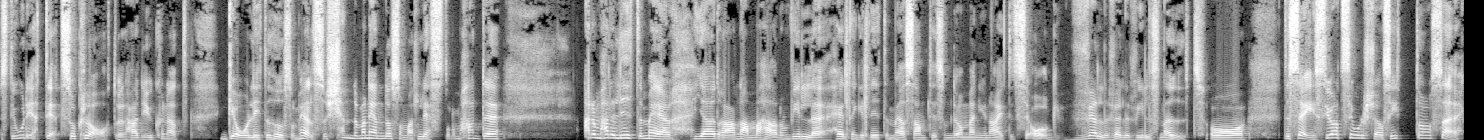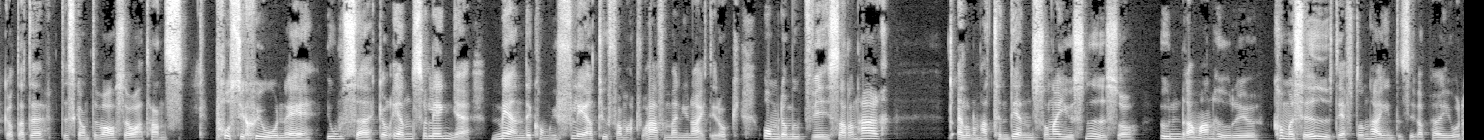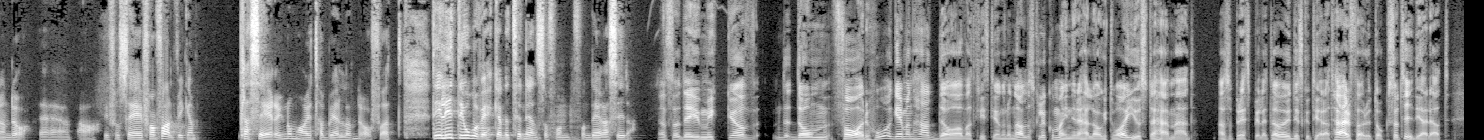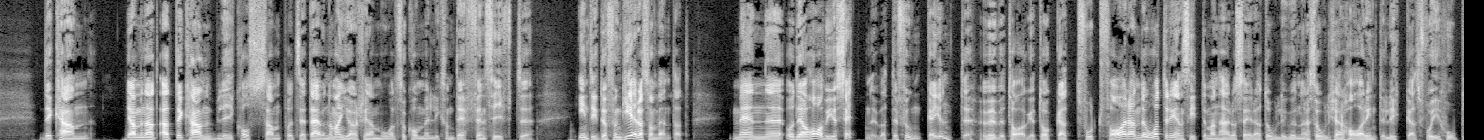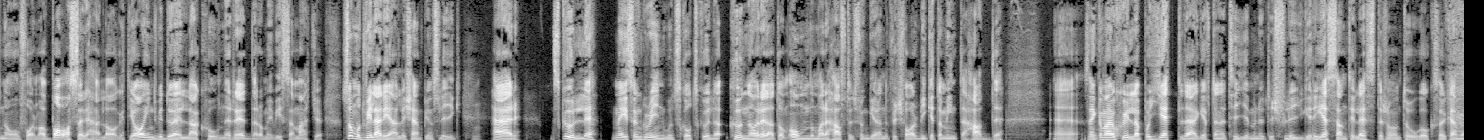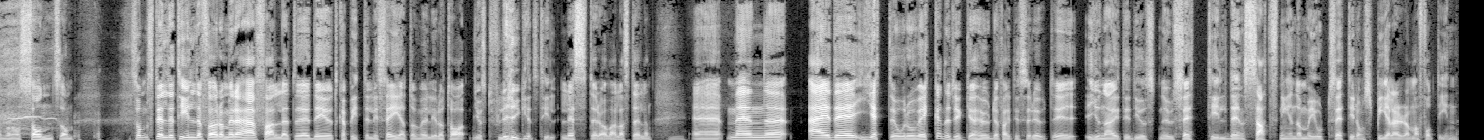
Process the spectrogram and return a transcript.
stod 1-1 såklart och det hade ju kunnat gå lite hur som helst så kände man ändå som att Leicester de hade ja, de hade lite mer jädra anamma här. De ville helt enkelt lite mer samtidigt som då Man United såg väldigt, väldigt vilsna ut. Och det sägs ju att Solskjaer sitter säkert, att det, det ska inte vara så att hans position är osäker än så länge. Men det kommer ju fler tuffa matcher här för Man United och om de uppvisar den här eller de här tendenserna just nu så undrar man hur det ju kommer se ut efter den här intensiva perioden då. Eh, ja, vi får se framförallt vilken placering de har i tabellen då för att det är lite oroväckande tendenser från, från deras sida. Alltså det är ju mycket av de farhågor man hade av att Cristiano Ronaldo skulle komma in i det här laget var just det här med alltså pressspelet. Det har vi ju diskuterat här förut också tidigare att det kan Ja men att, att det kan bli kostsamt på ett sätt, även om man gör sina mål så kommer liksom defensivt eh, inte riktigt att fungera som väntat. Men, eh, och det har vi ju sett nu, att det funkar ju inte överhuvudtaget och att fortfarande återigen sitter man här och säger att Ole Gunnar Solskjaer har inte lyckats få ihop någon form av bas i det här laget. Ja, individuella aktioner räddar dem i vissa matcher, som mot Villarreal i Champions League. Mm. Här skulle Mason Greenwood skott skulle kunna ha räddat dem om de hade haft ett fungerande försvar, vilket de inte hade. Eh, sen kan man skylla på jetlag efter den här 10 minuters flygresan till Leicester som de tog också. Det kan väl vara något sånt som, som ställde till det för dem i det här fallet. Eh, det är ju ett kapitel i sig att de väljer att ta just flyget till Leicester av alla ställen. Mm. Eh, men eh, Nej, det är jätteoroväckande tycker jag hur det faktiskt ser ut i United just nu sett till den satsningen de har gjort, sett till de spelare de har fått in.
